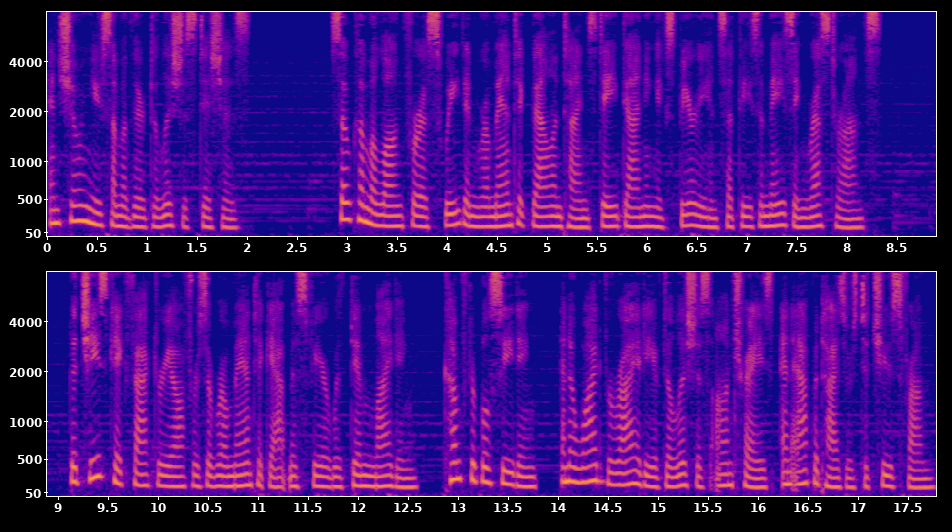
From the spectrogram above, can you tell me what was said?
and showing you some of their delicious dishes. So come along for a sweet and romantic Valentine's Day dining experience at these amazing restaurants. The Cheesecake Factory offers a romantic atmosphere with dim lighting, comfortable seating, and a wide variety of delicious entrees and appetizers to choose from.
